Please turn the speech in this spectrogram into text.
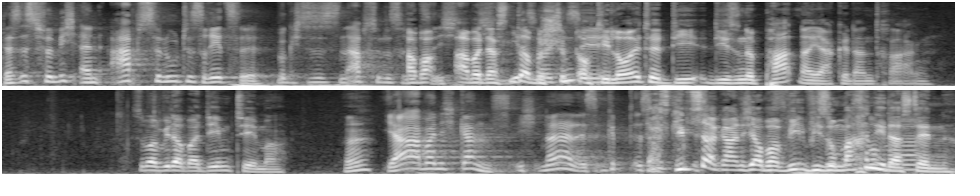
Das ist für mich ein absolutes Rätsel. Wirklich, das ist ein absolutes Rätsel. Aber, Ich- aber das sind da bestimmt auch die Leute, die, die so eine Partnerjacke dann tragen. Sind wir wieder bei dem Thema. Ja, aber nicht ganz. Ich, nein, nein, es gibt. Es Das gibt, gibt's ja gar nicht, aber wie, wieso machen die das denn?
